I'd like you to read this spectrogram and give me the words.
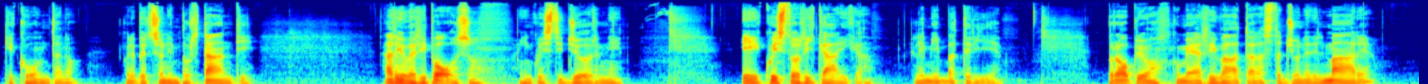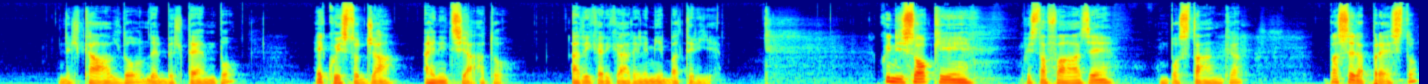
che contano, con le persone importanti, arriva il riposo in questi giorni e questo ricarica le mie batterie, proprio come è arrivata la stagione del mare, del caldo, del bel tempo, e questo già ha iniziato a ricaricare le mie batterie. Quindi so che questa fase, un po' stanca, passerà presto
